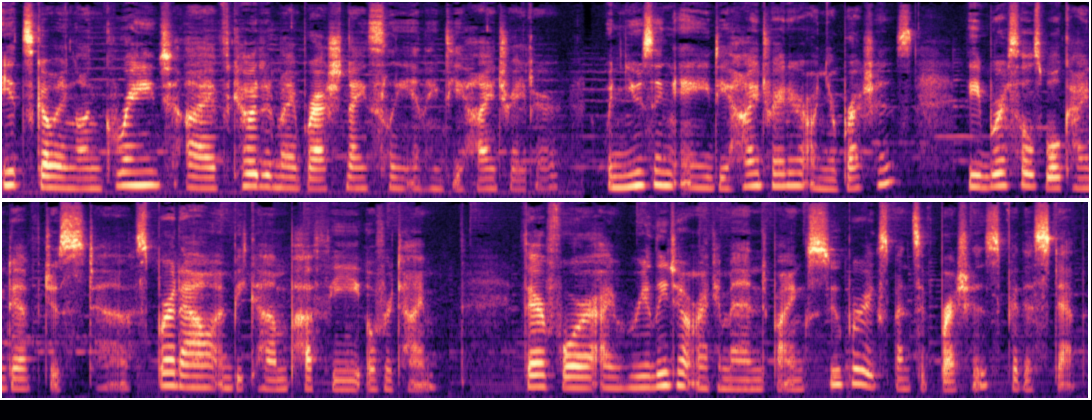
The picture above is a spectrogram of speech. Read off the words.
It's going on great. I've coated my brush nicely in a dehydrator. When using a dehydrator on your brushes, the bristles will kind of just uh, spread out and become puffy over time. Therefore, I really don't recommend buying super expensive brushes for this step.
